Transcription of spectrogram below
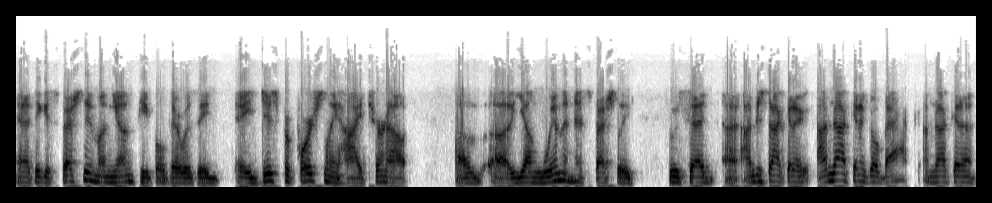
and I think especially among young people, there was a, a disproportionately high turnout of uh, young women, especially, who said, "I'm just not going to. I'm not going to go back. I'm not going to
